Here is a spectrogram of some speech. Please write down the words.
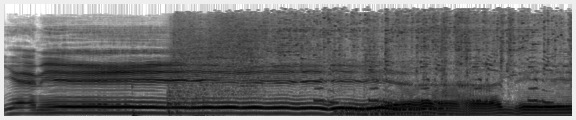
Ями! Ями!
